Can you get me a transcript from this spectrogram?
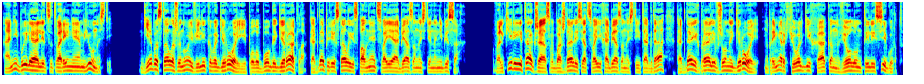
Они были олицетворением юности. Геба стала женой великого героя и полубога Геракла, когда перестала исполнять свои обязанности на небесах. Валькирии также освобождались от своих обязанностей тогда, когда их брали в жены герои, например, Хёльги, Хакон, Вёлунд или Сигурд.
